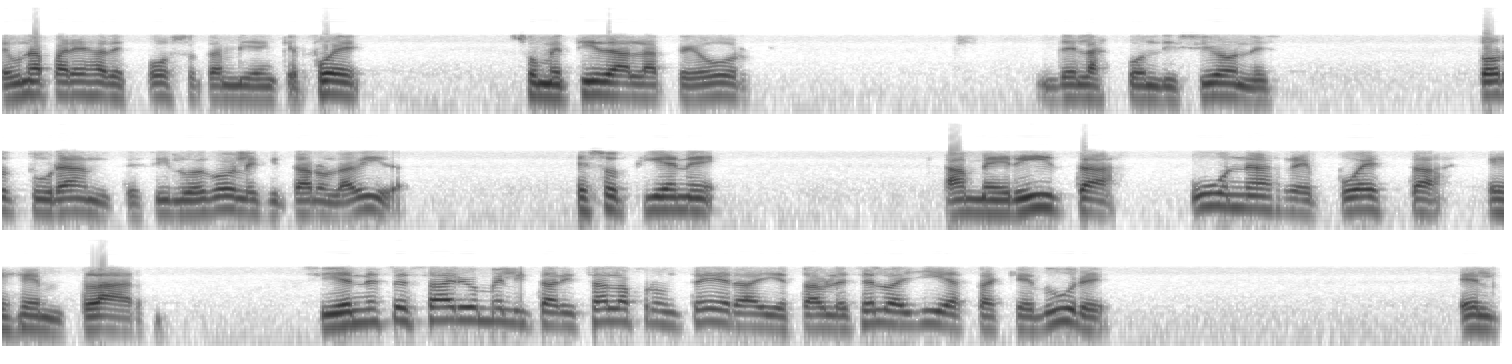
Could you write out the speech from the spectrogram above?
de una pareja de esposos también que fue sometida a la peor de las condiciones torturantes y luego le quitaron la vida. Eso tiene, amerita una respuesta ejemplar. Si es necesario militarizar la frontera y establecerlo allí hasta que dure el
